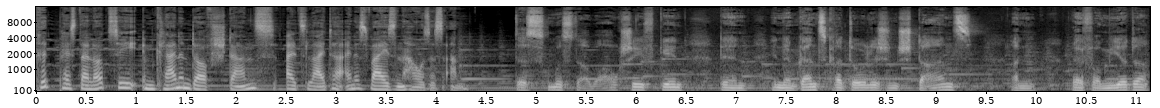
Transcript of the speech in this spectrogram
tritt Pestalozzi im kleinen Dorf Stans als Leiter eines Waisenhauses an. Das musste aber auch schiefgehen, denn in dem ganz katholischen Stans, ein Reformierter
